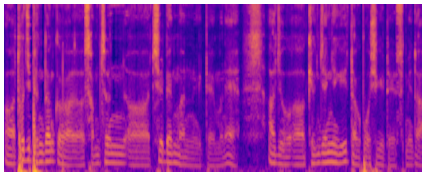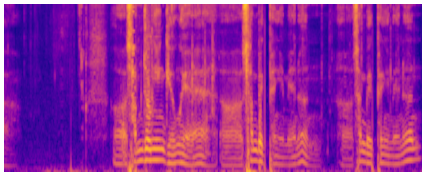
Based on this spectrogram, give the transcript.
어, 토지 평당가가 3,700만 원이기 때문에 아주 어, 경쟁력이 있다고 보시게 되겠습니다. 어, 3종인 경우에 어, 300평이면은 어, 300평이면은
